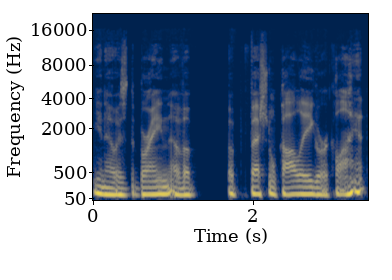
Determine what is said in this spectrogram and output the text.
you know, as the brain of a, a professional colleague or a client.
